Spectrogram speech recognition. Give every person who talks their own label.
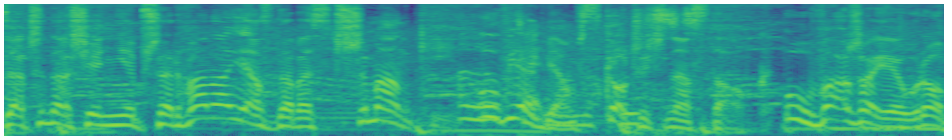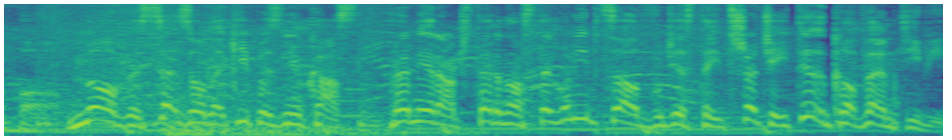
Speaker 1: Zaczyna się nieprzerwana jazda bez trzymanki. Uwielbiam wskoczyć na stok. Uważaj Europo! Nowy sezon ekipy z Newcastle. Premiera 14 lipca o 23.00 tylko w MTV.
